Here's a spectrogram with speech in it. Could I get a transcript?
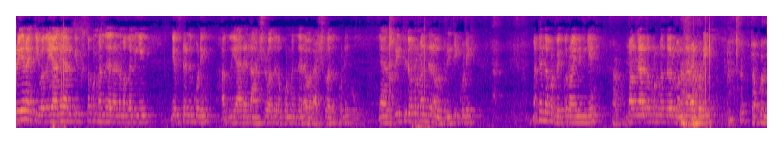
ಪ್ರೇಯರ್ ಆಯ್ತು. ಇವಾಗ ಯಾರ್ಯಾರು ಗಿಫ್ಟ್ ತಗೊಂಡು ಬಂದಿದ್ದಾರೆ ನನ್ನ ಮಗನಿಗೆ ಗಿಫ್ಟನ್ನು ಕೊಡಿ. ಹಾಗೂ ಯಾರೆಲ್ಲ ಆಶೀರ್ವಾದ ತಗೊಂಡು ಬಂದಿದ್ದಾರೆ ಅವರ ಆಶೀರ್ವಾದ ಕೊಡಿ. ಯಾರು ಪ್ರೀತಿ ತಗೊಂಡು ಬಂದಿದ್ದಾರೆ ಅವ್ರ ಪ್ರೀತಿ ಕೊಡಿ. ಮತ್ತೆಂತ ಕೊಡ್ಬೇಕು ರಾಯ್ ನಿಮ್ಗೆ? ಬಂಗಾರ ತಗೊಂಡು ಬಂದವರು ಬಂಗಾರ ಕೊಡಿ. ಚಪ್ಪಲ್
